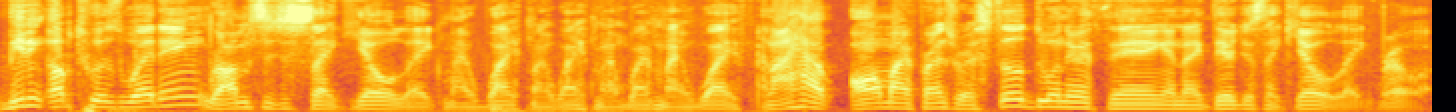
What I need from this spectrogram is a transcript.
leading up to his wedding, Robinson's just like, yo, like my wife, my wife, my wife, my wife. And I have all my friends who are still doing their thing and like they're just like, yo, like, bro,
